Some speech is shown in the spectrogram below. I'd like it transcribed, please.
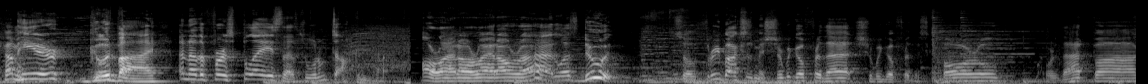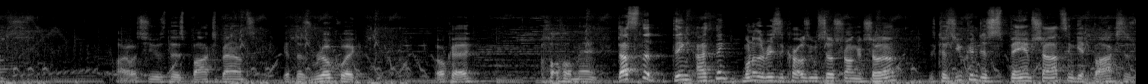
Come here. Goodbye. Another first place. That's what I'm talking about. All right, all right, all right. Let's do it. So three boxes missed. Should we go for that? Should we go for this Carl or that box? All right, let's use this box bounce. Get this real quick. Okay. Oh, man. That's the thing. I think one of the reasons Carl's going to be so strong in Showdown is because you can just spam shots and get boxes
